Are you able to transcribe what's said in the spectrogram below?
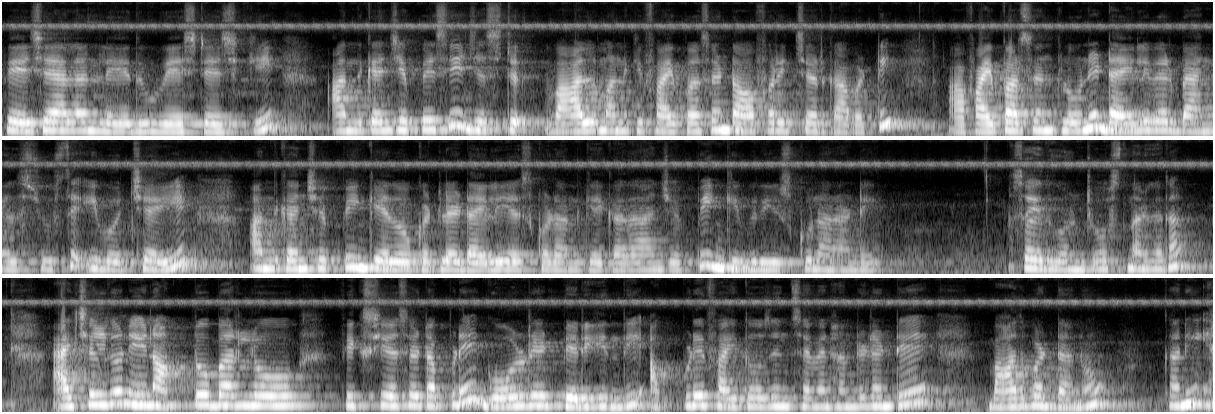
పే చేయాలని లేదు వేస్టేజ్కి అందుకని చెప్పేసి జస్ట్ వాళ్ళు మనకి ఫైవ్ పర్సెంట్ ఆఫర్ ఇచ్చారు కాబట్టి ఆ ఫైవ్ పర్సెంట్లోనే డైలీ వేర్ బ్యాంగిల్స్ చూస్తే ఇవి వచ్చాయి. అందుకని చెప్పి ఇంకేదో ఒకటిలే డైలీ వేసుకోవడానికే కదా అని చెప్పి ఇంక ఇవి తీసుకున్నానండి. సో ఇదిగోండి చూస్తున్నారు కదా. యాక్చువల్గా నేను అక్టోబర్లో ఫిక్స్ చేసేటప్పుడే గోల్డ్ రేట్ పెరిగింది. అప్పుడే ఫైవ్ థౌజండ్ సెవెన్ హండ్రెడ్ అంటే బాధపడ్డాను. కానీ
